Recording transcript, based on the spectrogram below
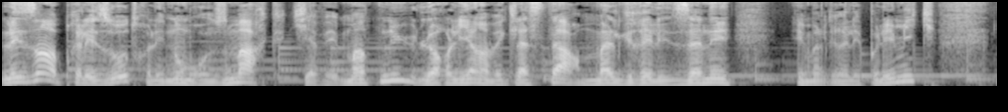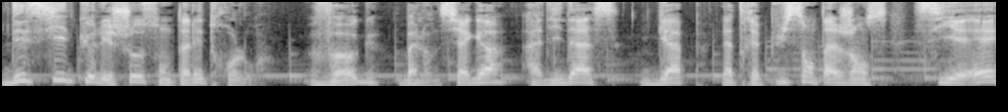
Les uns après les autres, les nombreuses marques qui avaient maintenu leur lien avec la star malgré les années et malgré les polémiques, décident que les choses sont allées trop loin. Vogue, Balenciaga, Adidas, Gap, la très puissante agence CAA,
